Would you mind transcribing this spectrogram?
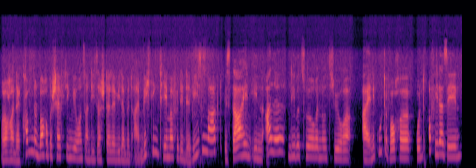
Und auch in der kommenden Woche beschäftigen wir uns an dieser Stelle wieder mit einem wichtigen Thema für den Devisenmarkt. Bis dahin Ihnen alle, liebe Zuhörerinnen und Zuhörer, eine gute Woche und auf Wiedersehen.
